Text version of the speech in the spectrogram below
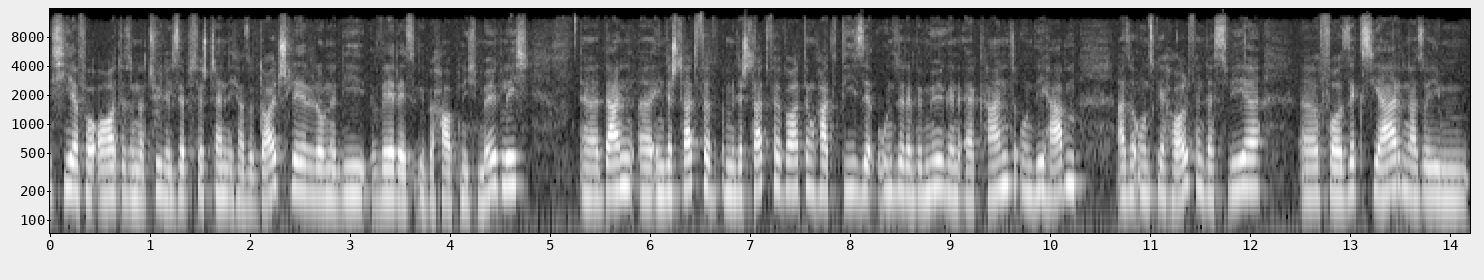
hier vor Ort, also natürlich selbstverständlich, also Deutschlehrer, ohne die wäre es überhaupt nicht möglich. Äh, dann äh, in der Stadtver mit der Stadtverwaltung hat diese unsere Bemühungen erkannt und die haben also uns geholfen, dass wir äh, vor sechs Jahren also im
